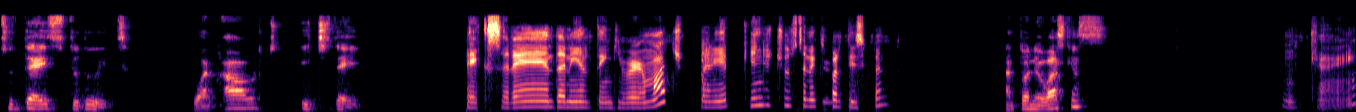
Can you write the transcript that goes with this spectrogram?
two days to do it, one hour each day. Excellent, Daniel. Thank you very much. Daniel, can you choose the next participant? Antonio Vasquez, Okay.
